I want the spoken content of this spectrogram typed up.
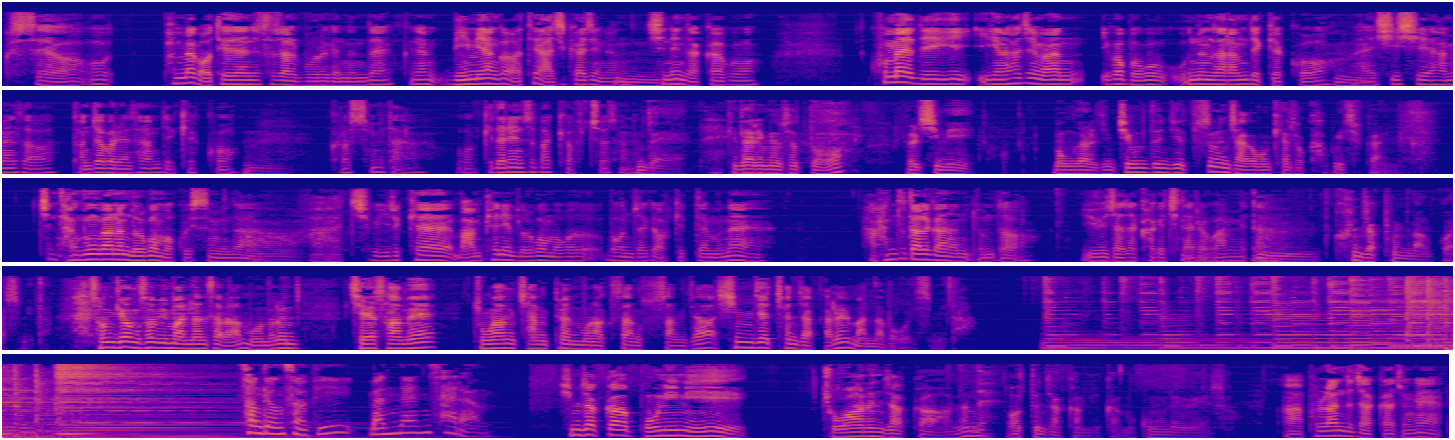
글쎄요. 어, 판매가 어떻게 되는지도 잘 모르겠는데 그냥 미미한 것 같아요. 아직까지는 음. 신인 작가고 코미디이긴 하지만 이거 보고 웃는 사람도 있겠고 음. 아, 시시하면서 던져버리는 사람도 있겠고 음. 그렇습니다. 뭐 기다리는 수밖에 없죠 저는. 네. 네. 기다리면서 또 열심히 뭔가를 지금 지금도 이제 쓰는 작업은 계속 하고 있을 거 아닙니까? 지금 당분간은 놀고 먹고 있습니다. 아, 아 지금 이렇게 마음 편히 놀고 먹어 본 적이 없기 때문에 한두 달간은 좀 더 유유자적하게 지내려고 합니다. 음, 큰 작품이 나올 것 같습니다. 성경섭이 만난 사람 오늘은 제3회 중앙장편문학상 수상자 심재천 작가를 만나보고 있습니다. 성경섭이 만난 사람. 심 작가 본인이 좋아하는 작가는 네. 어떤 작가입니까? 뭐 국내외에서. 아 폴란드 작가 중에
